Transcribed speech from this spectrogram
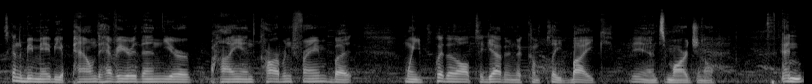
It's going to be maybe a pound heavier than your high-end carbon frame, but when you put it all together in a complete bike, yeah, it's marginal. And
